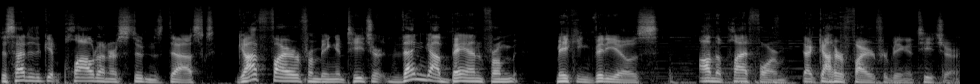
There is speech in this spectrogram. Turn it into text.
decided to get plowed on her students' desks, got fired from being a teacher, then got banned from making videos on the platform that got her fired for being a teacher.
